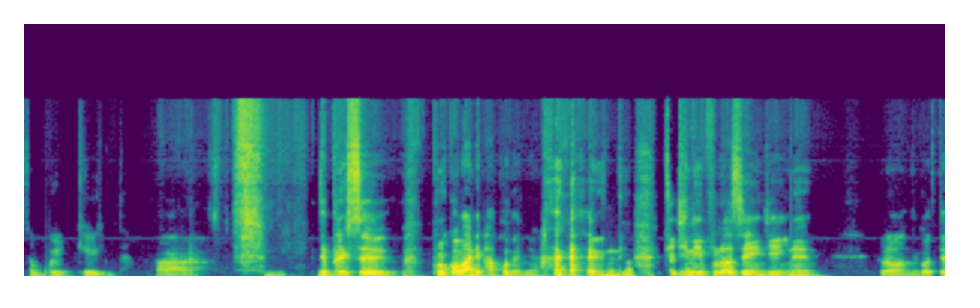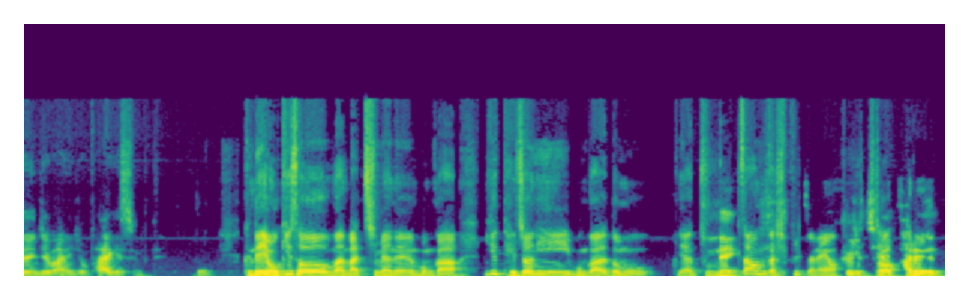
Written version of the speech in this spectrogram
선보일 계획입니다. 아, 음. 넷플릭스 볼 거 많이 봤거든요. 디즈니 플러스에 이제 있는 그런 것들 이제 많이 좀 봐야겠습니다. 근데 여기서만 마치면은 뭔가 이게 대전이 뭔가 너무 그냥 두 네. 싸움인가 싶잖아요. 그렇죠. 제가 다른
